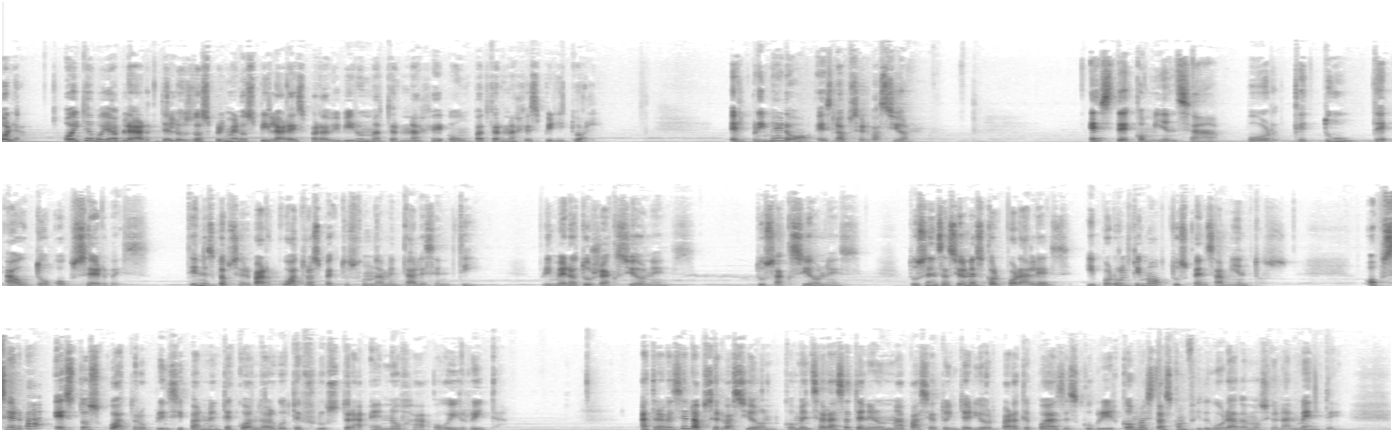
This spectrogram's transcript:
Hola, hoy te voy a hablar de los dos primeros pilares para vivir un maternaje o un paternaje espiritual. El primero es la observación. Este comienza porque tú te auto-observes. Tienes que observar cuatro aspectos fundamentales en ti. Primero tus reacciones, tus acciones, tus sensaciones corporales y por último tus pensamientos. Observa estos cuatro principalmente cuando algo te frustra, enoja o irrita. A través de la observación comenzarás a tener un mapa hacia tu interior para que puedas descubrir cómo estás configurado emocionalmente.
